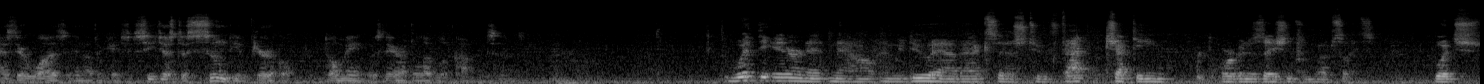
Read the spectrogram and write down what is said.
as there was in other cases. She just assumed the empirical domain was there at the level of common sense. With the internet now, and we do have access to fact-checking organizations and websites, which,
